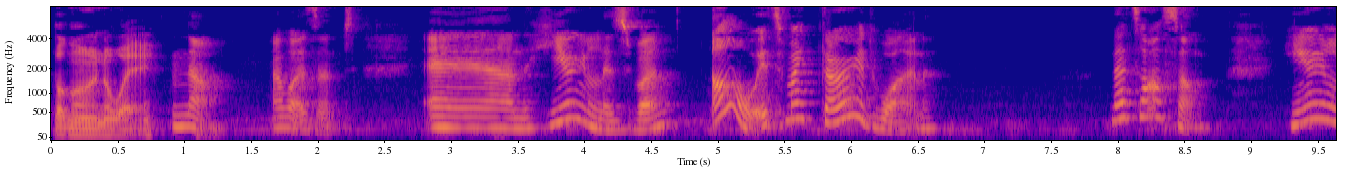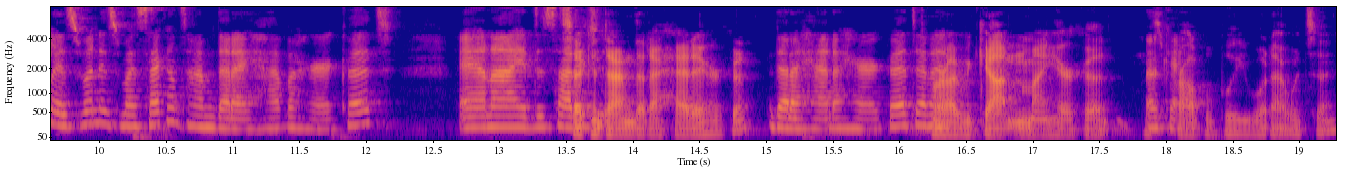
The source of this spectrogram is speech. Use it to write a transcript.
blown away. No, I wasn't. And here in Lisbon, oh, it's my third one. That's awesome. Here in Lisbon is my second time that I have a haircut, and I decided Second to, time that I had a haircut, that I had a haircut, and or I, I've gotten my haircut. That's Okay. probably what I would say.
